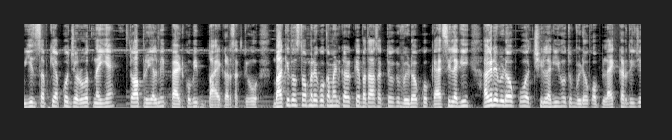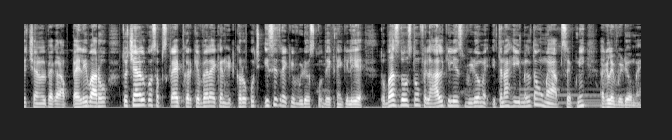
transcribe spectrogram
इन सब की आपको ज़रूरत नहीं है तो आप रियलमी पैड को भी बाय कर सकते हो। बाकी दोस्तों मेरे को कमेंट करके बता सकते हो कि वीडियो आपको कैसी लगी। अगर ये वीडियो आपको अच्छी लगी हो तो वीडियो को आप लाइक कर दीजिए। चैनल पर अगर आप पहली बार हो तो चैनल को सब्सक्राइब करके वेलाइकन हिट करो कुछ इसी तरह के वीडियोस को देखने के लिए। तो बस दोस्तों, फ़िलहाल के लिए इस वीडियो में इतना ही। मिलता हूँ मैं आपसे अपनी अगले वीडियो में।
